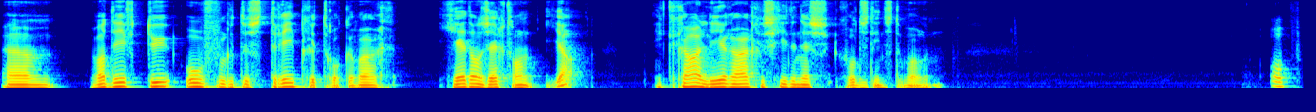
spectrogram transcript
Ehm, wat heeft u over de streep getrokken waar jij dan zegt van, ja, ik ga leraar geschiedenis godsdienst worden. Op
